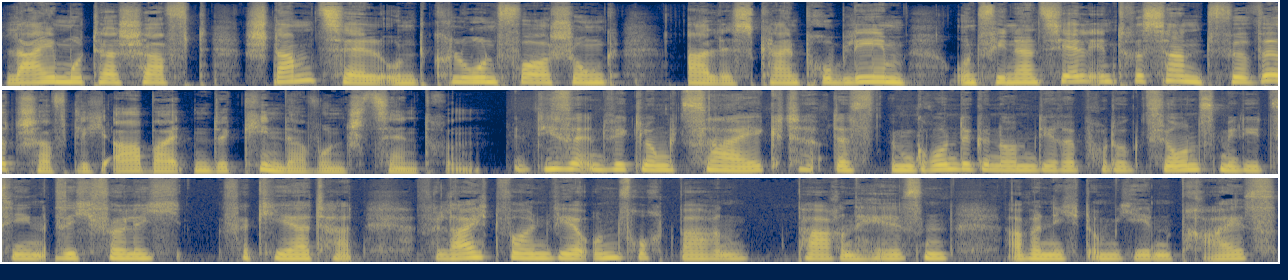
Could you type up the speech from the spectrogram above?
Leihmutterschaft, Stammzell- und Klonforschung, alles kein Problem und finanziell interessant für wirtschaftlich arbeitende Kinderwunschzentren. Diese Entwicklung zeigt, dass im Grunde genommen die Reproduktionsmedizin sich völlig verkehrt hat. Vielleicht wollen wir unfruchtbaren Paaren helfen, aber nicht um jeden Preis,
